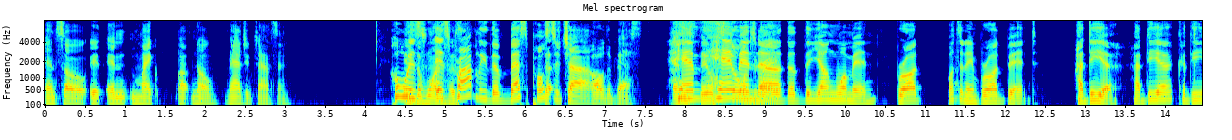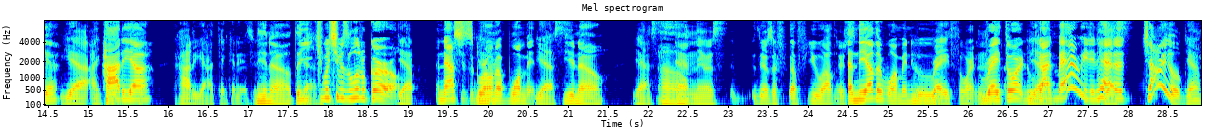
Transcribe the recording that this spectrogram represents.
And so it and Mike, uh, no, Magic Johnson. Who Is is the one is probably the best poster child? Oh, the best. And him, still- him, still and uh, the the young woman, Broad. What's her name? Broadbent. Hadia, Hadia, Kadia, Yeah, I Hadia. Hadia, I think it is. Yeah. You know, the, Yeah. when she was a little girl. Yep. And now she's a grown up woman. Yes. You know, Yes. Um, and there's there's a few others. and the other woman who Ray Thornton. Ray Thornton, who Yeah. got married and had Yes. a child. Yeah.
